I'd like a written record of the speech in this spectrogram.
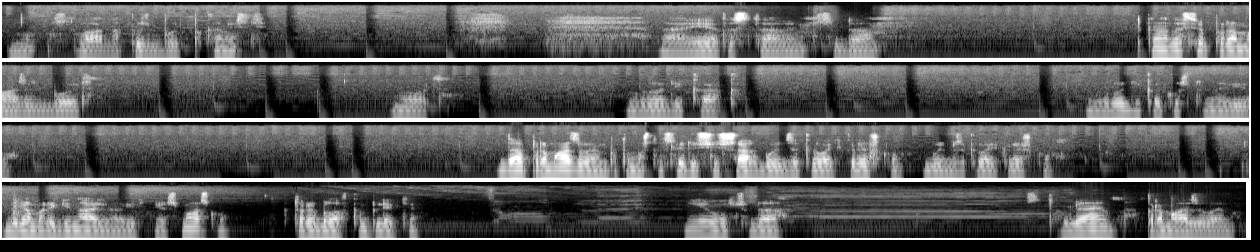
Ну, ладно, пусть будет пока вместе. Да, и это ставим сюда. Только надо все промазать будет. Вот. Вроде как. Вроде как установил. Да, промазываем, потому что следующий шаг будет закрывать крышку. Будем закрывать крышку. Берем оригинальную их смазку, которая была в комплекте. И вот сюда вставляем, промазываем.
